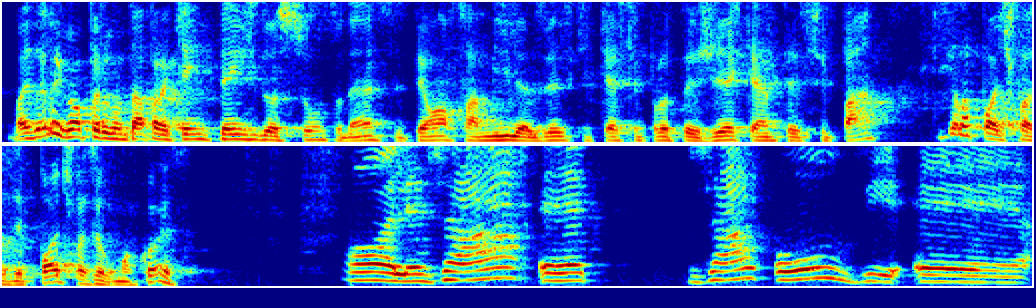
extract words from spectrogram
Mas é legal perguntar para quem entende do assunto, né? Se tem uma família, às vezes, que quer se proteger, quer antecipar, o que ela pode fazer? Pode fazer alguma coisa? Olha, já, é, já houve é,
